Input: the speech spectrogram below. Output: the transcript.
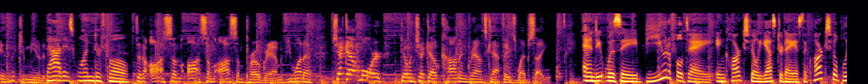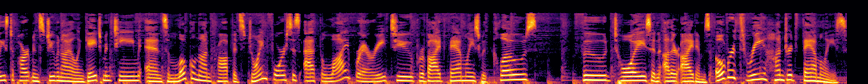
in the community. That is wonderful. It's an awesome, awesome, awesome program. If you want to check out more, go and check out Common Grounds Cafe's website. And it was a beautiful day in Clarksville yesterday as the Clarksville Police Department's juvenile engagement team and some local nonprofits joined forces at the library to provide families with clothes, food, toys, and other items. Over 300 families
